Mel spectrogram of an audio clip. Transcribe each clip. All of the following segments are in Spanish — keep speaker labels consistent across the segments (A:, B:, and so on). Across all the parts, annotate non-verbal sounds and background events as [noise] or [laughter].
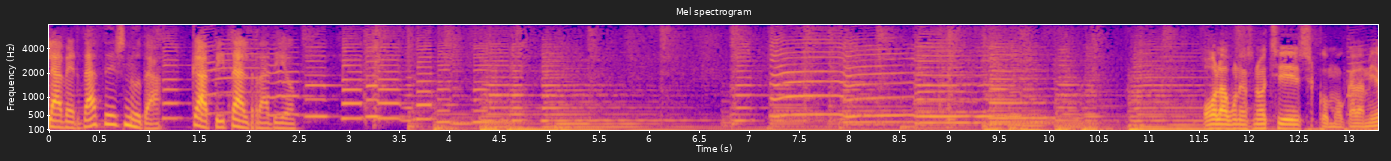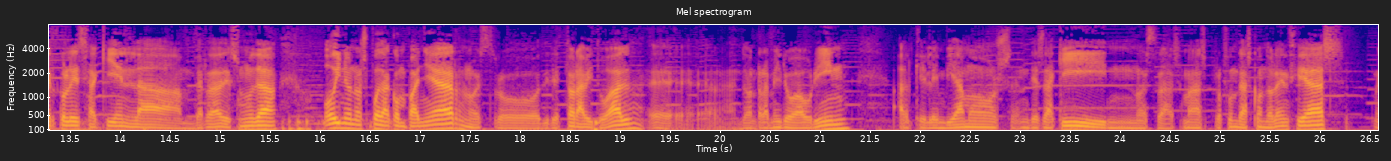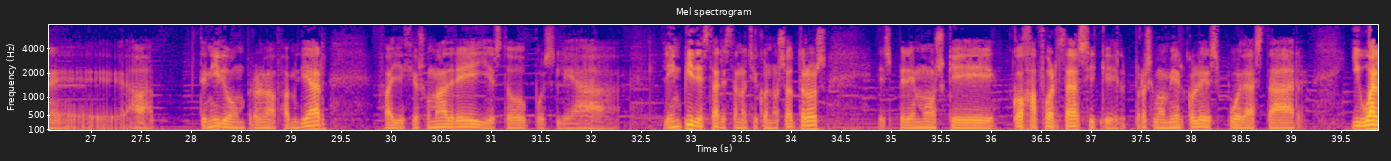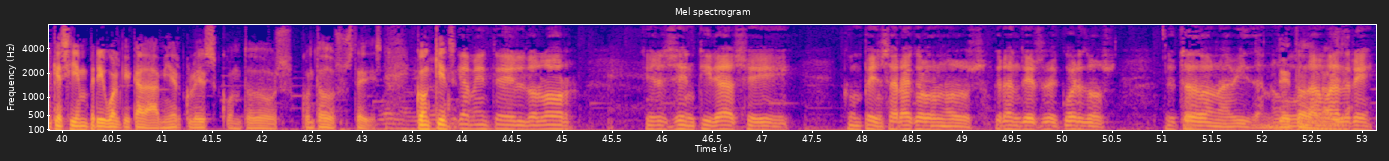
A: La verdad desnuda. Capital Radio.
B: Hola, buenas noches. Como cada miércoles aquí en La Verdad Desnuda. Hoy no nos puede acompañar nuestro director habitual, eh, don Ramiro Aurín, al que le enviamos desde aquí nuestras más profundas condolencias. Eh, ha tenido un problema familiar, falleció su madre y esto pues le, ha, le impide estar esta noche con nosotros. Esperemos que coja fuerzas y que el próximo miércoles pueda estar igual que siempre, igual que cada miércoles con todos, con todos ustedes. con quien
C: el dolor que él sentirá se compensará con los grandes recuerdos de toda una vida, ¿no? una madre,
